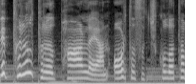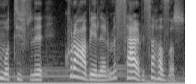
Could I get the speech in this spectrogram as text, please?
Ve pırıl pırıl parlayan ortası çikolata motifli kurabiyelerimiz servise hazır.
